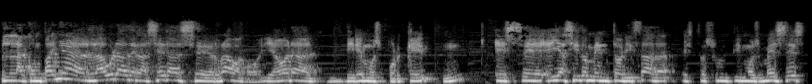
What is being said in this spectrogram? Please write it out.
La acompaña Laura de las Heras eh, Rábago y ahora diremos por qué. Eh, ella ha sido mentorizada estos últimos meses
